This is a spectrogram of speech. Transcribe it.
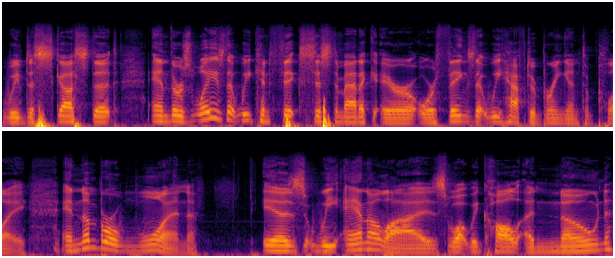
we've discussed it, and there's ways that we can fix systematic error or things that we have to bring into play. And number one is we analyze what we call a known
